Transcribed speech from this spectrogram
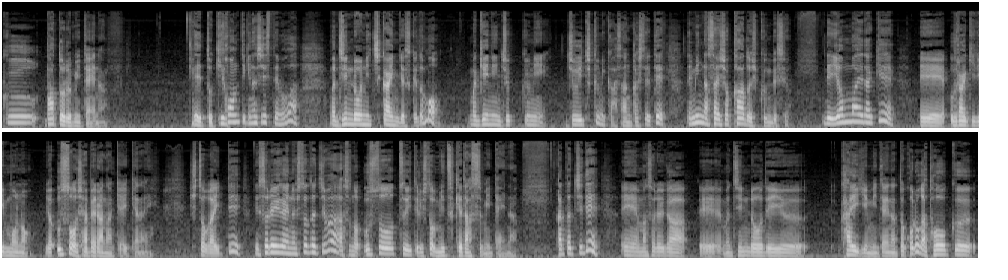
ークバトルみたいな、えっ、ー、と、基本的なシステムは、まあ、人狼に近いんですけども、まあ、芸人10組、11組か参加してて、で、みんな最初カード引くんですよ。で、4枚だけ、えー、裏切り者、いや、嘘を喋らなきゃいけない人がいて、で、それ以外の人たちは、その嘘をついてる人を見つけ出すみたいな形で、えー、まあ、それが、えー、まあ、人狼でいう会議みたいなところがトーク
